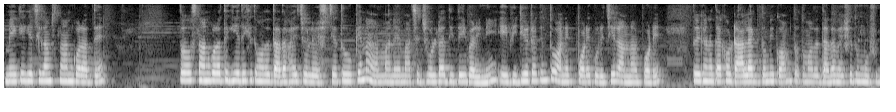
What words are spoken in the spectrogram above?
মেয়েকে গেছিলাম স্নান করাতে। তো স্নান করাতে গিয়ে দেখি তোমাদের দাদাভাই চলে এসছে। তো ওকে না মানে মাছের ঝোলটা দিতেই পারিনি। এই ভিডিওটা কিন্তু অনেক পরে করেছি, রান্নার পরে। তো এখানে দেখো ডাল একদমই কম। তো তোমাদের দাদাভাই শুধু মুসুর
